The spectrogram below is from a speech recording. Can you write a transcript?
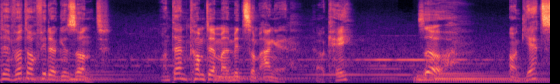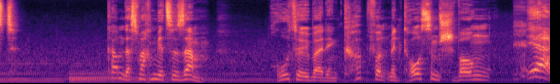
der wird auch wieder gesund. Und dann kommt er mal mit zum Angeln, okay? So, und jetzt? Komm, das machen wir zusammen. Rute über den Kopf und mit großem Schwung. Ja,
